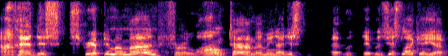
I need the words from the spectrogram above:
I've had this script in my mind for a long time. I mean, I just it was, just like a, a,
